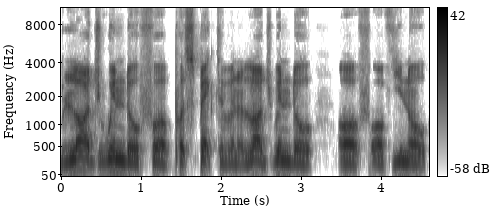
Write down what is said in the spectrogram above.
large window for perspective and a large window of of you know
